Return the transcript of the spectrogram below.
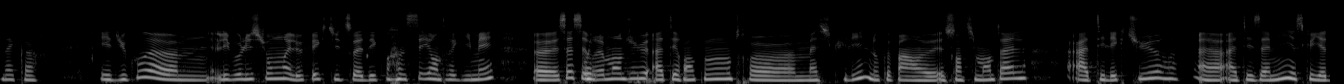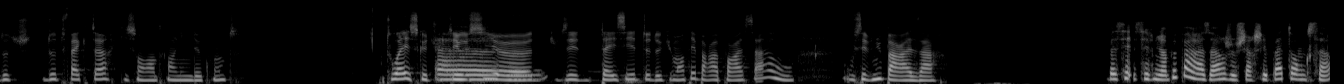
d'accord. Et du coup, euh, l'évolution et le fait que tu te sois décoincée, entre guillemets, euh, ça, c'est Oui. vraiment dû à tes rencontres euh, masculines, donc enfin sentimentales, à tes lectures, à, à tes amis. Est-ce qu'il y a d'autres facteurs qui sont rentrés en ligne de compte? Toi, est-ce que tu t'es aussi, euh, Euh, tu t'as essayé de te documenter par rapport à ça ou, ou c'est venu par hasard? Bah, c'est venu un peu par hasard, je cherchais pas tant que ça.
